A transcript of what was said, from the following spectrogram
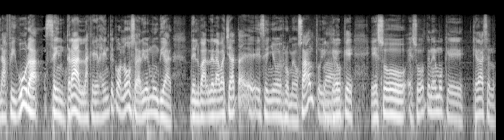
la figura central, la que la gente conoce a nivel mundial del, de la bachata es el señor Romeo Santos. Y creo que eso eso tenemos que, dárselo.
